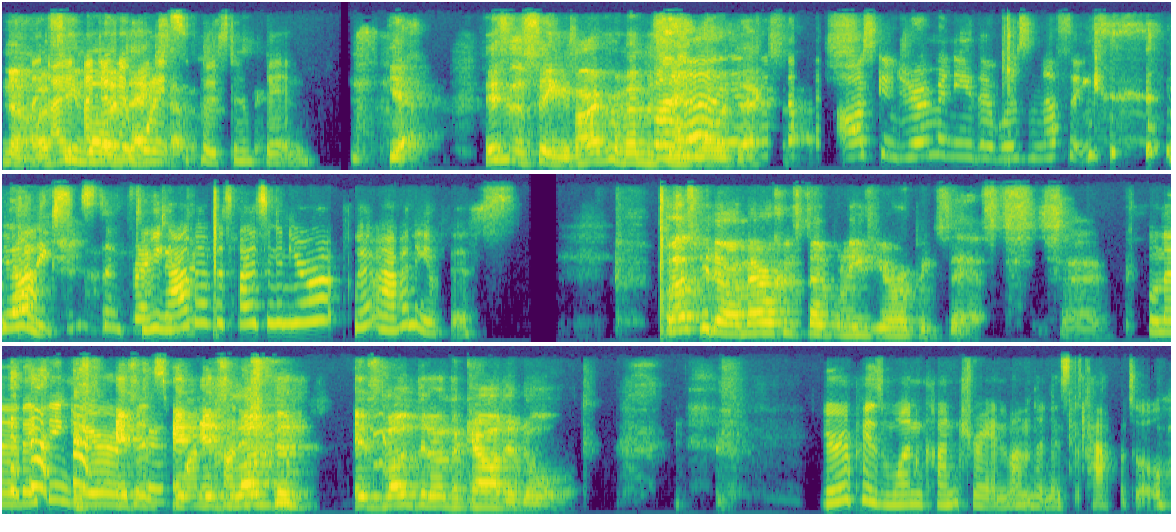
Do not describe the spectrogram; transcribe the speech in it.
No, Like, I've I, I don't know what it's supposed to have been. Yeah, this is the thing is I remember seeing Well, Lower Decks. Ask in Germany, there was nothing. Yeah. Non-existent. Do we have advertising in Europe? We don't have any of this. But as we know, Americans don't believe Europe exists, so Well, no, they think Europe it's, is it- one it's country. London. It's London on the Gare du Nord. Europe is one country and London is the capital.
